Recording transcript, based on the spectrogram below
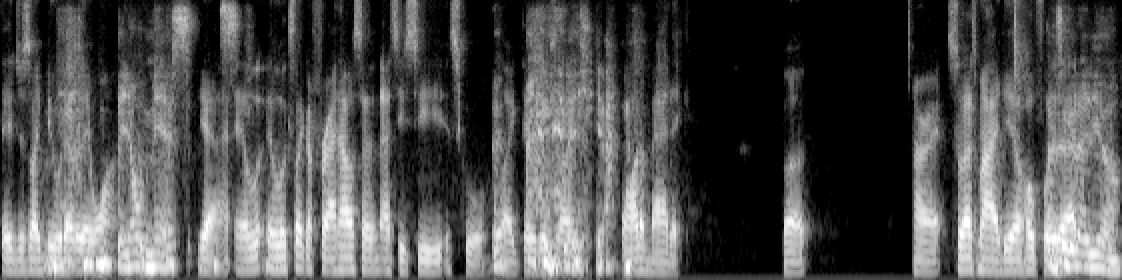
They just like do whatever they want. they don't miss. Yeah, it, it looks like a frat house at an SEC school. Like they just like yeah. automatic. But all right, so that's my idea. Hopefully that's that, a good idea.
